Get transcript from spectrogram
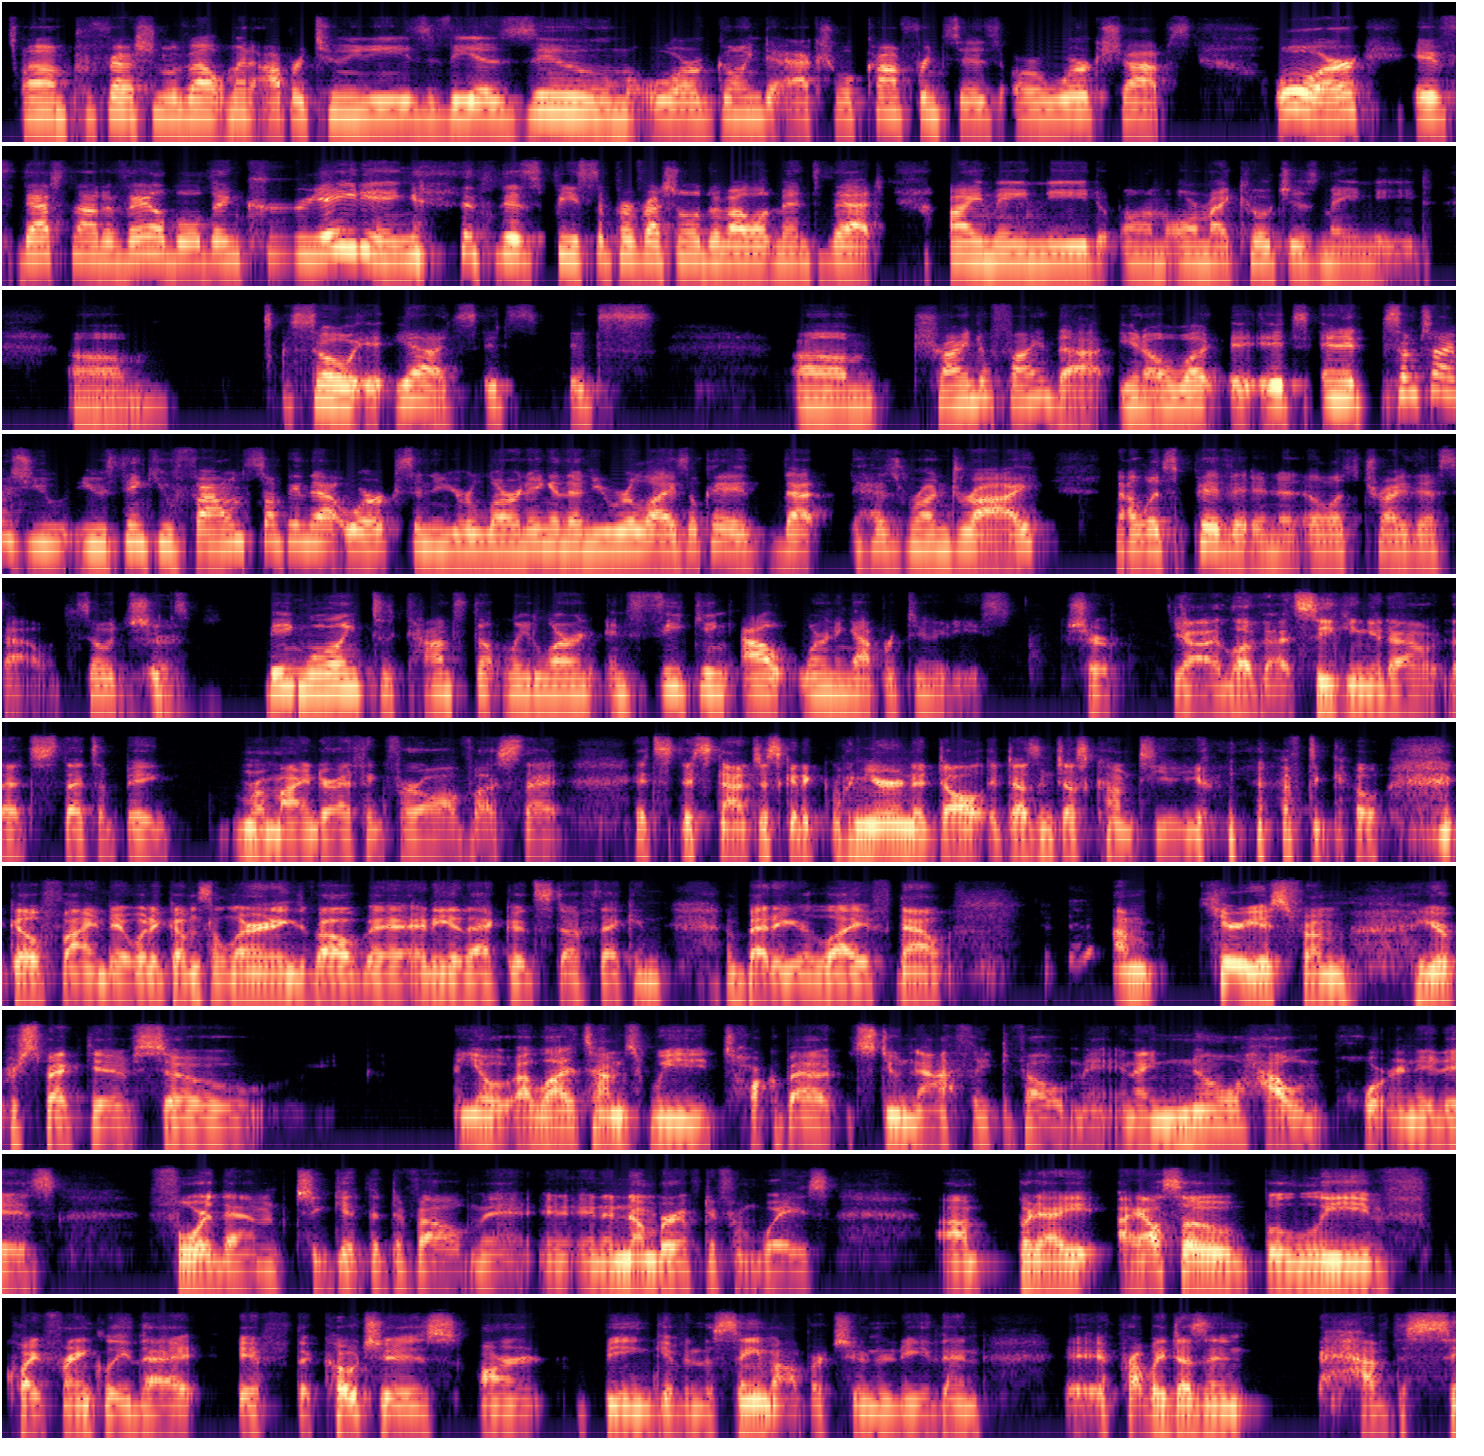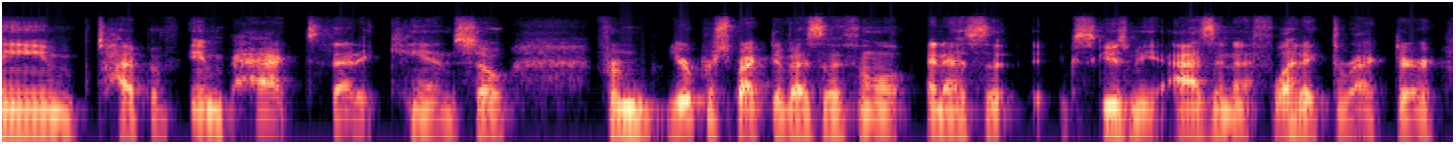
um, professional development opportunities via zoom or going to actual conferences or workshops or if that's not available then creating this piece of professional development that i may need um, or my coaches may need. Um, so it, yeah it's it's it's um trying to find that you know what it's and it sometimes you you think you found something that works and you're learning and then you realize okay that has run dry. Now let's pivot and uh, let's try this out. So it's, sure. it's being willing to constantly learn and seeking out learning opportunities. Sure. Yeah i love that. Seeking it out. That's that's a big reminder i think for all of us that it's it's not just gonna when you're an adult it doesn't just come to you. You have to go go find it. When it comes to learning development any of that good stuff that can better your life. Now i'm curious from your perspective. So you know a lot of times we talk about student athlete development and i know how important it is for them to get the development in, in a number of different ways um, but I, I also believe, quite frankly, that if the coaches aren't being given the same opportunity, then it probably doesn't have the same type of impact that it can. So, from your perspective as a and as a, excuse me, as an athletic director,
